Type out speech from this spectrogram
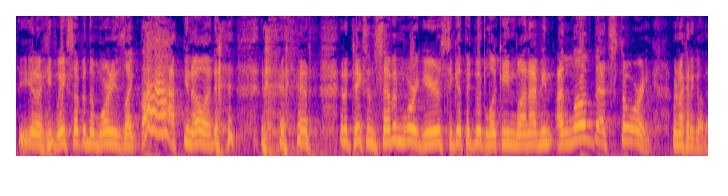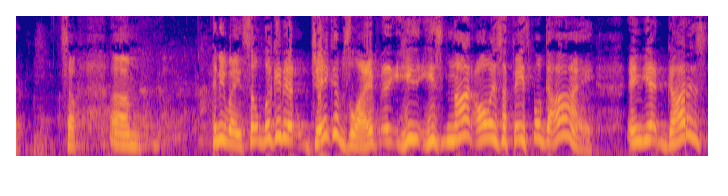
you know, he wakes up in the morning, he's like, ah, you know, and, and, and, it takes him seven more years to get the good looking one. I mean, I love that story. We're not going to go there. So, um, anyway, so looking at Jacob's life, he, he's not always a faithful guy. And yet God is,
